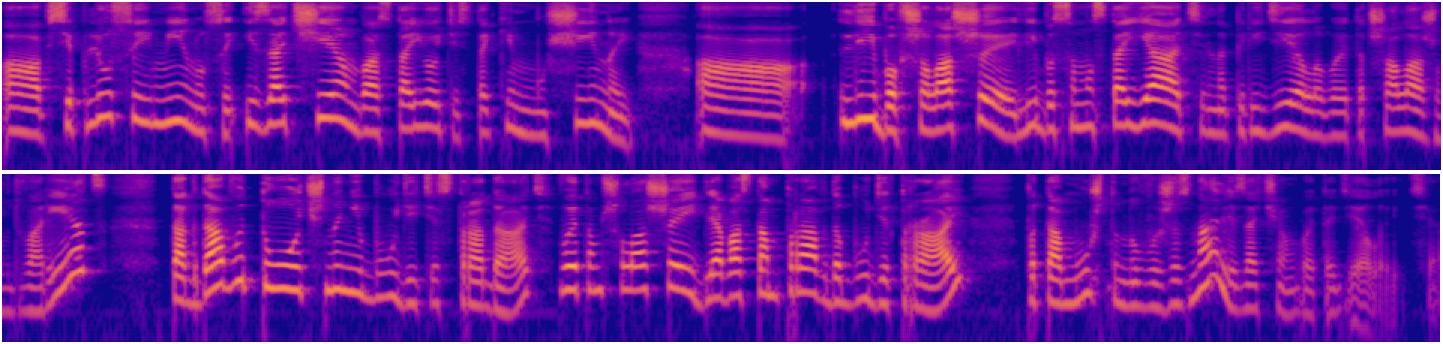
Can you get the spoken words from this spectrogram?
а, все плюсы и минусы, и зачем вы остаетесь таким мужчиной, а, либо в шалаше, либо самостоятельно переделывая этот шалаш в дворец, тогда вы точно не будете страдать в этом шалаше, и для вас там правда будет рай, потому что, ну вы же знали, зачем вы это делаете.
